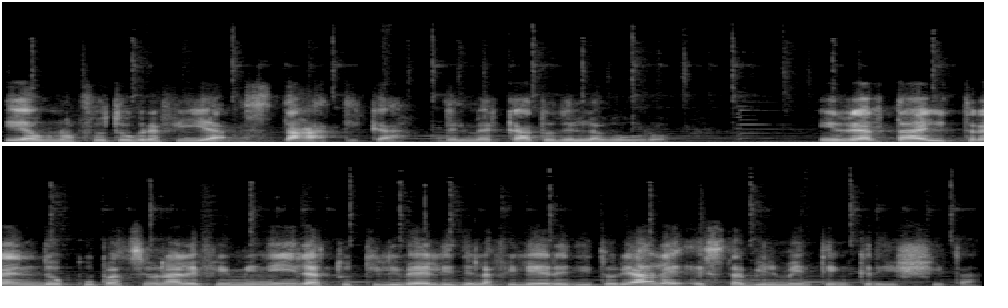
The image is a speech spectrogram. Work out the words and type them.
è una fotografia statica del mercato del lavoro. In realtà il trend occupazionale femminile a tutti i livelli della filiera editoriale è stabilmente in crescita.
